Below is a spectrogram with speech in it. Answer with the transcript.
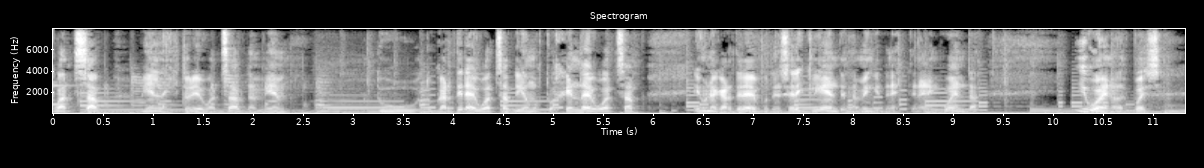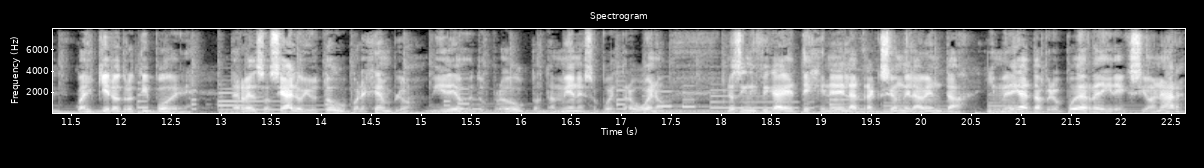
WhatsApp, bien la historia de WhatsApp también. Tu, cartera de WhatsApp, digamos, tu agenda de WhatsApp es una cartera de potenciales clientes también que tenés que tener en cuenta. Y bueno, después cualquier otro tipo de, de red social o YouTube, por ejemplo, videos de tus productos también, eso puede estar bueno. No significa que te genere la atracción de la venta inmediata, pero puede redireccionar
